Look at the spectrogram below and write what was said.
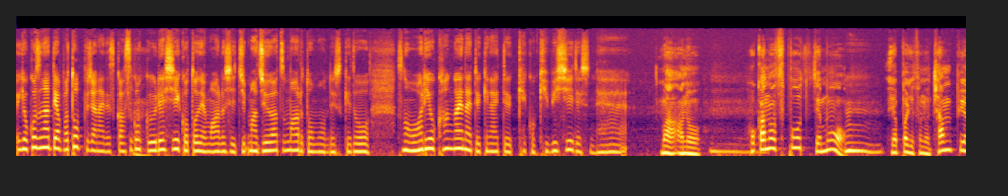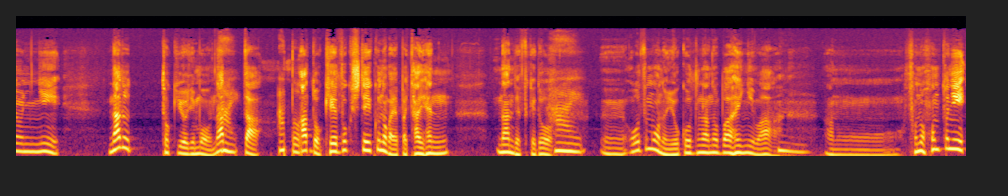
横綱ってやっぱトップじゃないですか。すごく嬉しいことでもあるし、じまあ、重圧もあると思うんですけどその終わりを考えないといけないって結構厳しいですね。まあ、あのうん。他のスポーツでも、うん、やっぱりそのチャンピオンになる時よりもなったあとあと継続していくのがやっぱり大変なんですけど、はい、うん大相撲の横綱の場合には、うんあのーその本当に、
